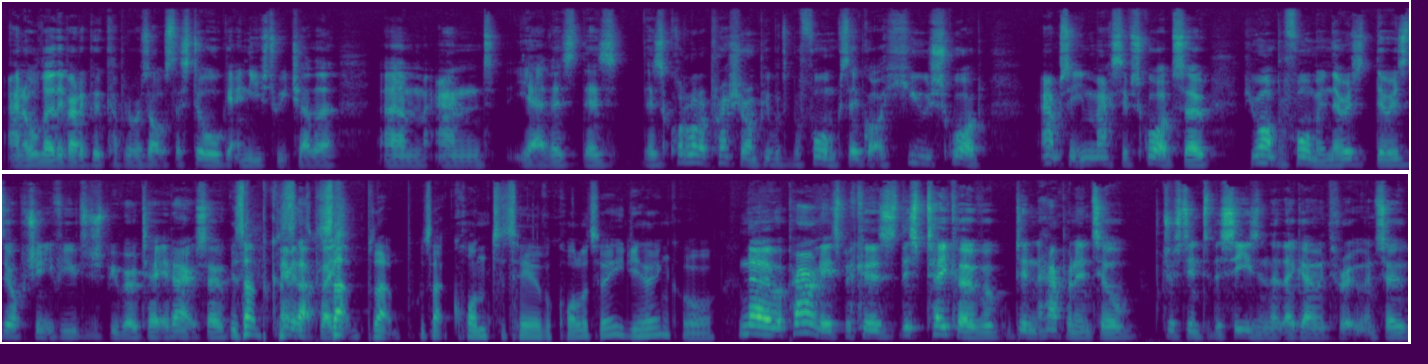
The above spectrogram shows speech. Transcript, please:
and although they've had a good couple of results, they're still getting used to each other. Um, and yeah, there's there's there's quite a lot of pressure on people to perform because they've got a huge squad, absolutely massive squad. So if you aren't performing, there is there is the opportunity for you to just be rotated out. So Is that because that plays- that, that was that quantity over quality? Do you think, or No, apparently it's because this takeover didn't happen until just into the season that they're going through, and so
